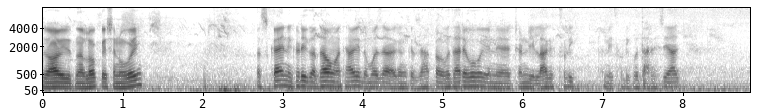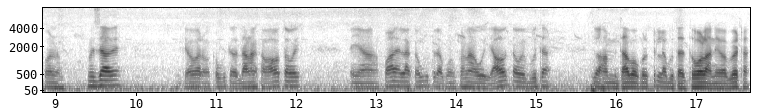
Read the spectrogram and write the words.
જો આવી રીતના લોકેશન હોય. બસ કાંઈ નહીં, ઘડીક ધાવામાંથી આવી તો મજા આવે, કારણ કે ઝાકળ વધારે હોય અને ઠંડી લાગે થોડીક. ઠંડી થોડીક વધારે છે આજ. પણ મજા આવે. કે સવારમાં કબૂતરા દાણા ખાવા આવતા હોય. અહીંયા પાળેલા કબૂતરા પણ ઘણા હોય, આવતા હોય બધા. જો સામે ધાબા પર કેટલા બધા ધોળા ને એવા બેઠા.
